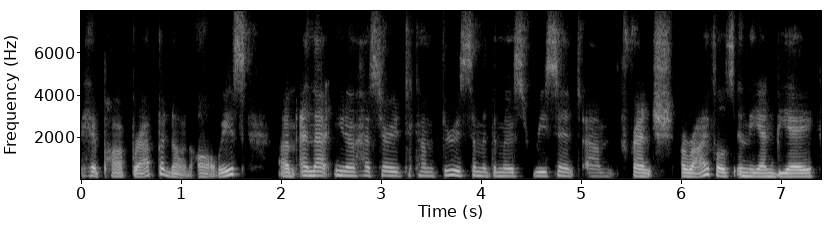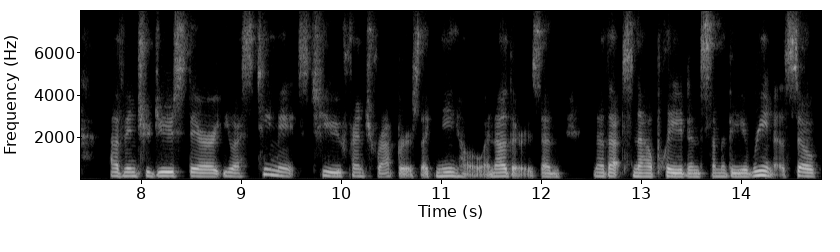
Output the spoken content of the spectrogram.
hip hop, rap, but not always. Um, and that you know has started to come through. Some of the most recent um, French arrivals in the NBA have introduced their U.S. teammates to French rappers like Ninho and others, and you know that's now played in some of the arenas. So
